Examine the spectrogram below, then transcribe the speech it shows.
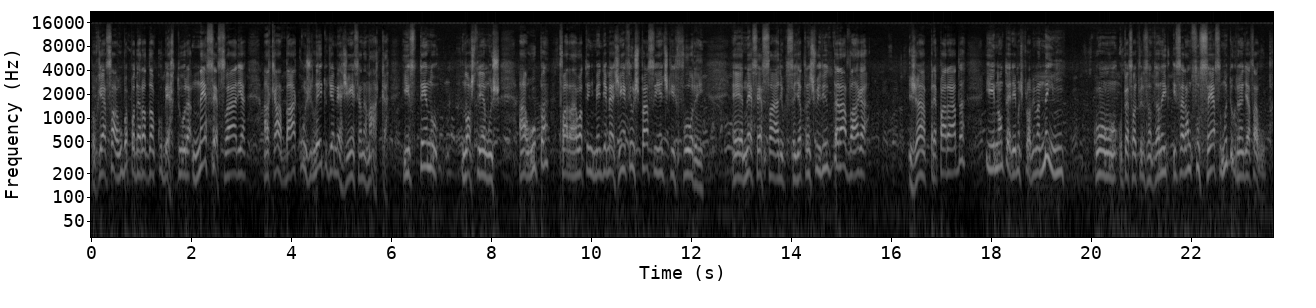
porque essa UBA poderá dar uma cobertura necessária a acabar com os leitos de emergência na marca. Isso tendo nós temos a UPA fará o atendimento de emergência e os pacientes que forem é, necessário que seja transferido terá vaga já preparada e não teremos problema nenhum com o pessoal de Filho Santana e, e será um sucesso muito grande essa UPA.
